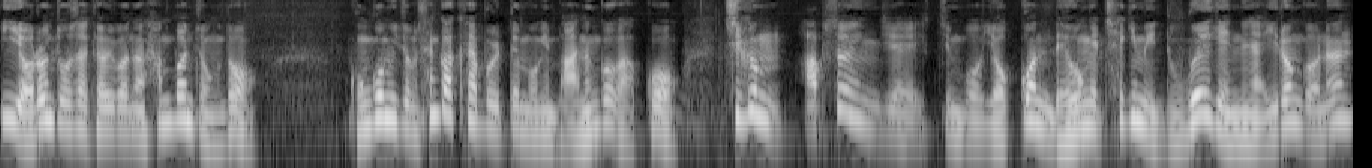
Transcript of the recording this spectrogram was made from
이 여론조사 결과는 한 번 정도 곰곰이 좀 생각해 볼 대목이 많은 것 같고 지금 앞서 이제 지금 뭐 여권 내용의 책임이 누구에게 있느냐 이런 거는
